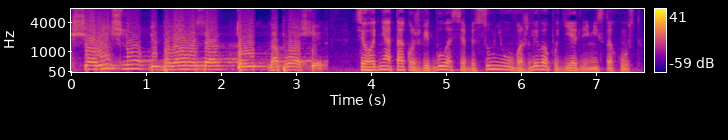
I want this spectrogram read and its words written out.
щорічно відбувалася тут на площі. Цього дня також відбулася без сумніву важлива подія для міста Хуст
